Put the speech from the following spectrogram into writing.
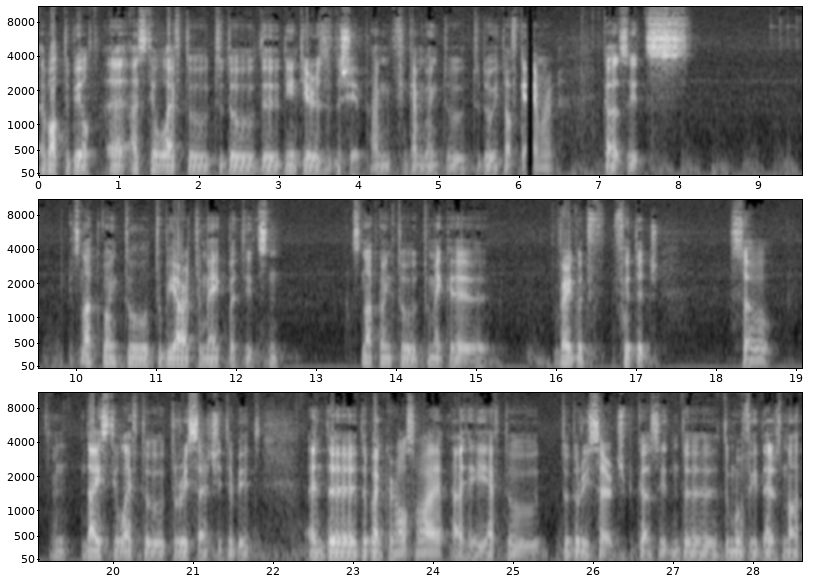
about the build. Uh, I still have to, to do the, the interiors of the ship. I think I'm going to, to do it off camera because it's it's not going to, to be hard to make, but it's it's not going to, to make a very good footage. So, and I still have to, to research it a bit. And the the bunker also, I, I have to to do research because in the the movie there's not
